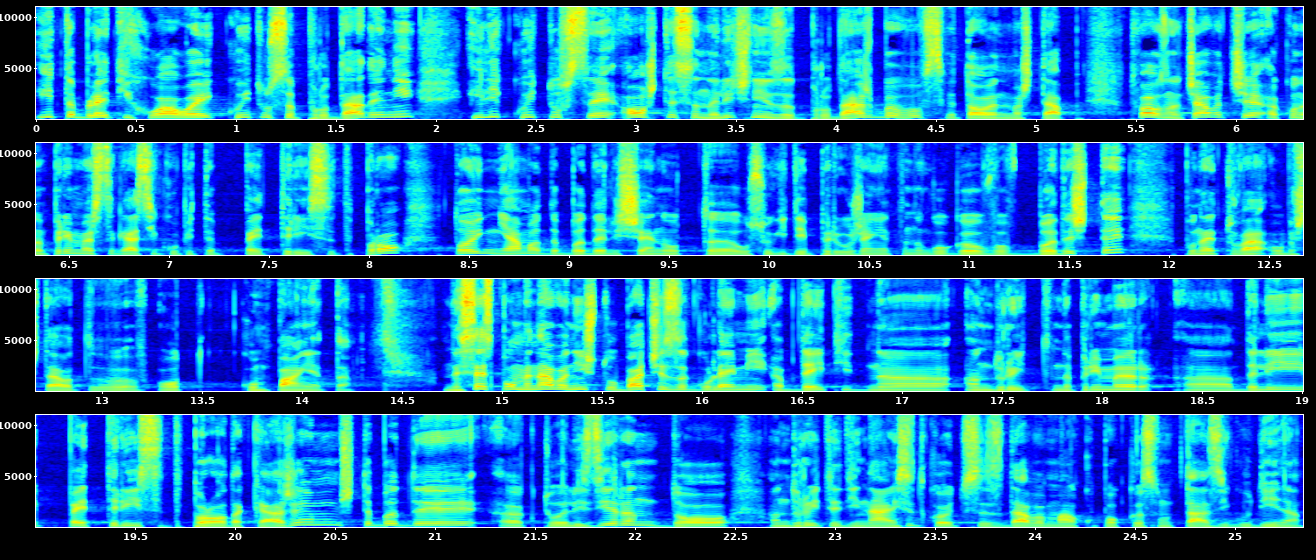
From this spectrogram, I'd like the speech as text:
и таблети Huawei, които са продадени или които все още са налични за продажба в световен мащаб. Това означава, че ако, например, сега си купите P30 Pro, той няма да бъде лишен от услугите и приложенията на Google в бъдеще, поне това обещават от компанията. Не се споменава нищо обаче за големи апдейти на Android. Например, дали P30 Pro, да кажем, ще бъде актуализиран до Android 11, който се задава малко по-късно тази година.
